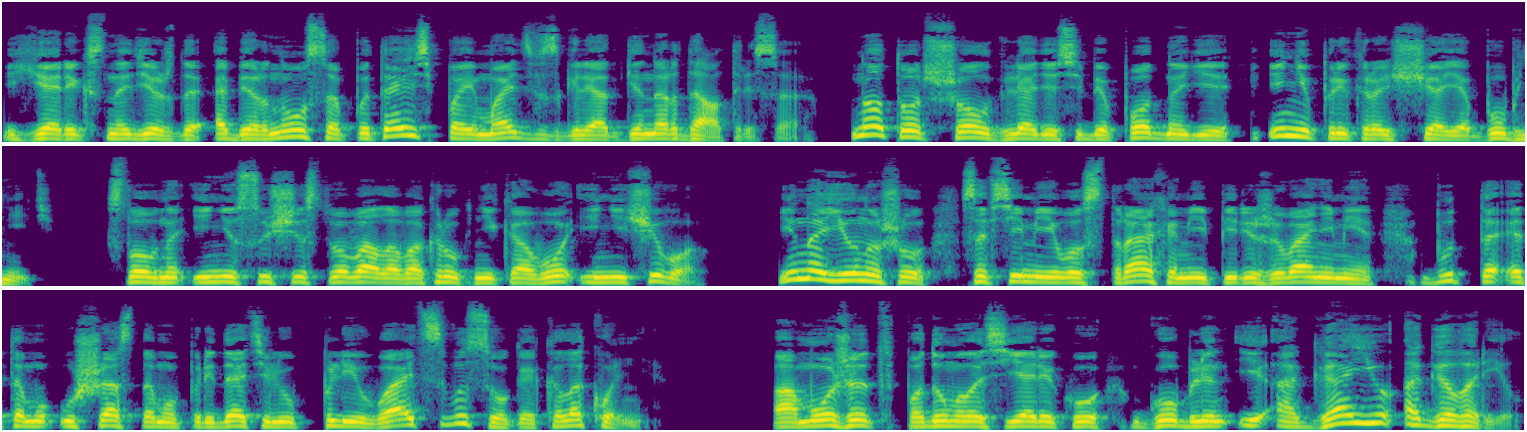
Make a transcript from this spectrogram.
Ярик с надеждой обернулся, пытаясь поймать взгляд Геннардалтриса. Но тот шел, глядя себе под ноги и не прекращая бубнить словно и не существовало вокруг никого и ничего. И на юношу со всеми его страхами и переживаниями, будто этому ушастому предателю плевать с высокой колокольни. А может, подумалось Ярику, гоблин и Агаю оговорил.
